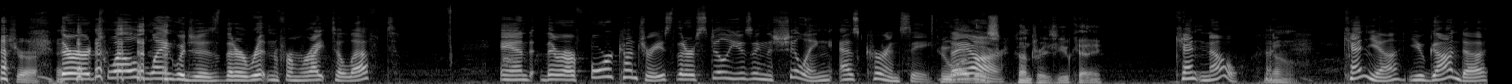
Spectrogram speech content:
sure. There are 12 languages that are written from right to left, and there are four countries that are still using the shilling as currency. Who they are are, those countries? UK. Ken- no, No. Kenya, Uganda,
